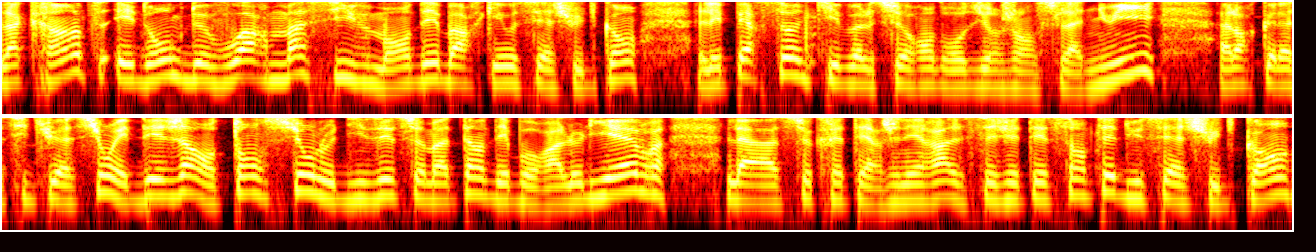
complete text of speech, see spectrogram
La crainte est donc de voir massivement débarquer au CHU de Caen les personnes qui veulent se rendre aux urgences la nuit, alors que la situation est déjà en tension, le disait ce matin Déborah Lelièvre, la secrétaire générale CGT Santé du CHU de Caen.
